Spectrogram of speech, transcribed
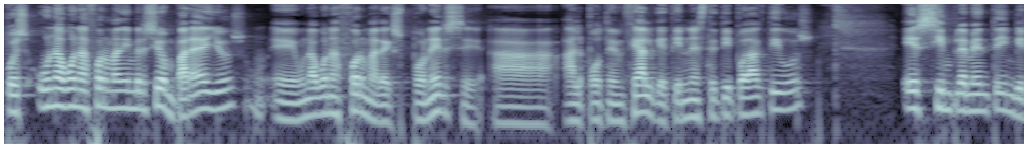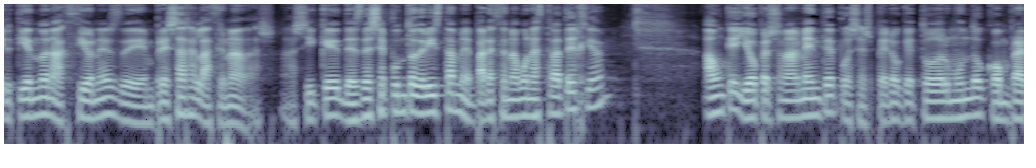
Pues una buena forma de inversión para ellos, eh, una buena forma de exponerse al potencial que tienen este tipo de activos, es simplemente invirtiendo en acciones de empresas relacionadas. Así que desde ese punto de vista me parece una buena estrategia, aunque yo personalmente pues espero que todo el mundo compre,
